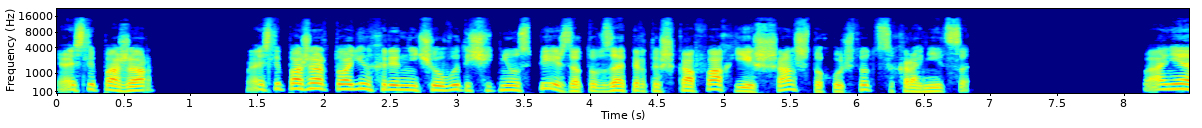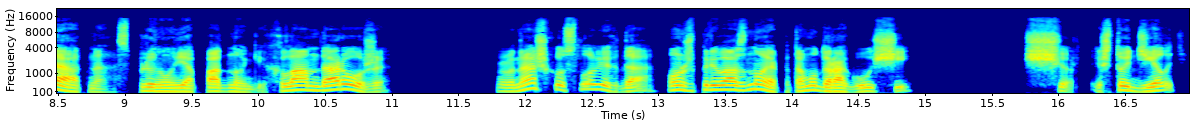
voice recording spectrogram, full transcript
А если пожар? А если пожар, то один хрен ничего вытащить не успеешь, зато в запертых шкафах есть шанс, что хоть что-то сохранится. Понятно, сплюнул я под ноги. Хлам дороже. В наших условиях, да. Он же привозной, а потому дорогущий. Черт, и что делать?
